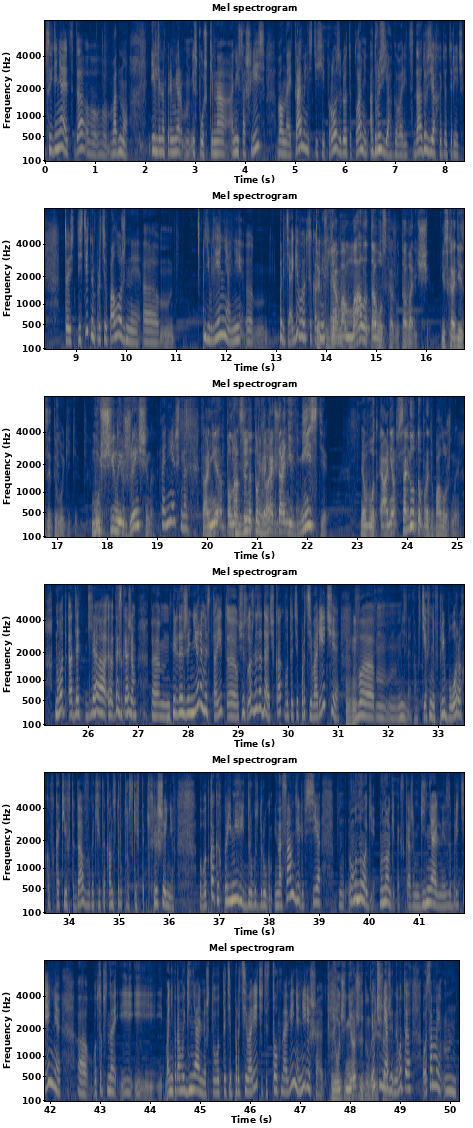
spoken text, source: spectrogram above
соединяется, да, в, в- в одно. Или, например, из Пушкина «Они сошлись», «Волна и камень», стихи и проза, «Лед и пламень». О друзьях говорится, да, о друзьях идет речь. То есть действительно противоположные э, явления, они э, притягиваются, как Так ни я странно. вам мало того скажу, товарищи, исходя из этой логики. Мужчина и женщина, Конечно. они полноценны День только когда они вместе. Вот, они абсолютно противоположные. Ну вот, а для, для э, так скажем, эм, перед инженерами стоит э, очень сложная задача, как вот эти противоречия Мгм. в, не знаю, там, в технике, в приборах, в каких-то, да, в каких-то конструкторских таких решениях, вот как их примирить друг с другом. И на самом деле все, многие, многие, так скажем, гениальные изобретения, э, вот, собственно, и, и они потому и гениальны, что вот эти противоречия, эти столкновения, они решают. И очень неожиданно. И очень решают. неожиданно. Вот самый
